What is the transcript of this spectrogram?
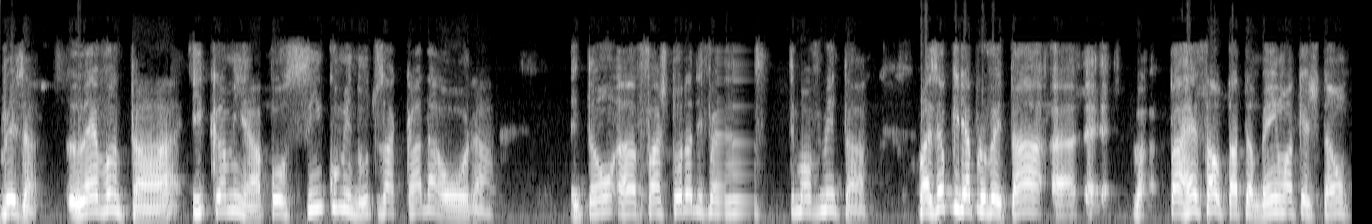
Veja, levantar e caminhar por cinco minutos a cada hora. Então, uh, faz toda a diferença se movimentar. Mas eu queria aproveitar uh, para ressaltar também uma questão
